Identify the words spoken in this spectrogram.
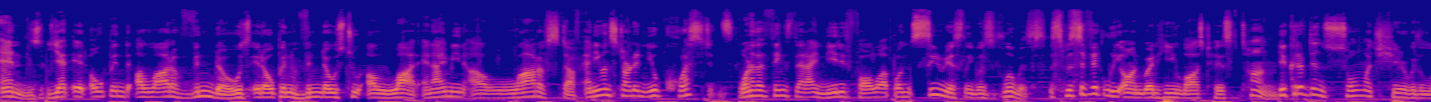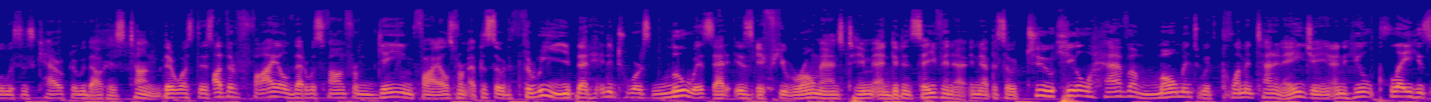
ends, yet it opened a lot of windows, it opened windows to a lot, and I mean a lot of stuff, and even started new questions. One of the things that I needed follow up on seriously was Louis, specifically on when he lost his tongue. He could have done so much here with Louis's character without his tongue. There was this other file that was found from game files from episode 3 that hinted towards Louis, that is if you romanced him and and didn't save in, in episode 2, he'll have a moment with Clementine and AJ and he'll play his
